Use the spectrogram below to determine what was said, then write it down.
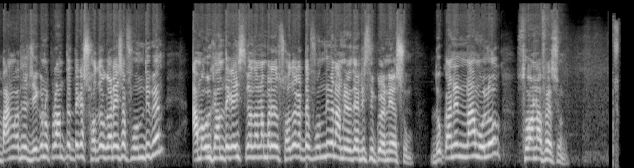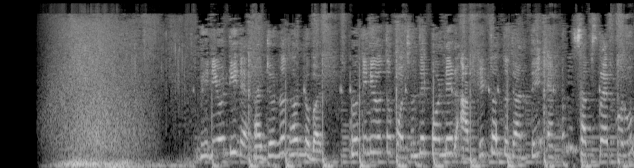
বাংলাদেশের যে কোনো প্রান্তের থেকে সদর সদরঘাটে এসে ফোন দিবেন আমার ওইখান থেকে স্ক্রিন নাম্বারে সদরঘাটে ফোন দিবেন, আমি রিসিভ করে নিয়ে আসুন। দোকানের নাম হলো সোয়ানা ফ্যাশন ভিডিওটি দেখার জন্য ধন্যবাদ। প্রতিনিয়ত পছন্দের পণ্যের আপডেট তথ্য জানতে এখনই সাবস্ক্রাইব করুন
